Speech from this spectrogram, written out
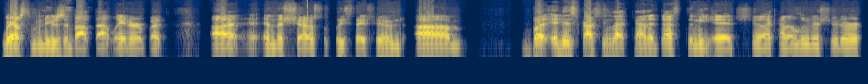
we have some news about that later, but uh, in the show, so please stay tuned. Um, but it is scratching that kind of Destiny itch, you know, that kind of looter shooter,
